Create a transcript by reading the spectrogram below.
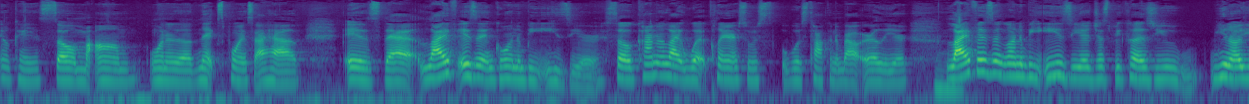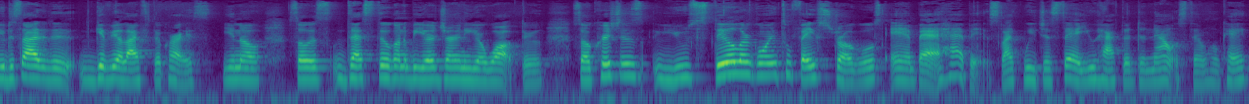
Okay, so um, one of the next points I have is that life isn't going to be easier. So kind of like what Clarence was was talking about earlier, mm-hmm. life isn't going to be easier just because you you know you decided to give your life to Christ. You know, so it's that's still going to be your journey, your walk through. So Christians, you still are going to face struggles and bad habits, like we just said. You have to denounce them. Okay,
